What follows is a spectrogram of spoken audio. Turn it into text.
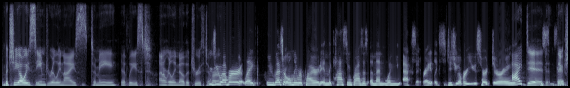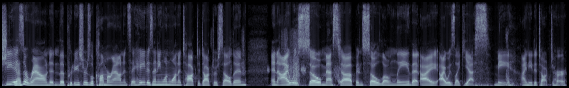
but she always seemed really nice to me, at least. I don't really know the truth to Did her. Did you ever like you guys are only required in the casting process and then when you exit, right? Like so did you ever use her during I did. she is around, and the producers will come around and say, "Hey, does anyone want to talk to Dr. Selden?" And I was so messed up and so lonely that I I was like, yes, me. I need to talk to her.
